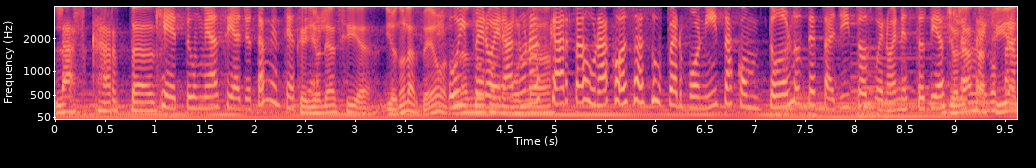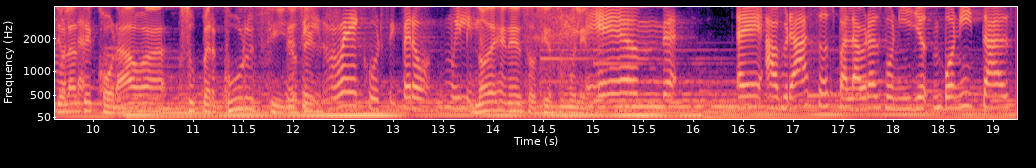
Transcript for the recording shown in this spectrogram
las cartas que tú me hacías, yo también te hacía. Que yo le hacía, yo no las veo. Uy, pero eran unas cartas, una cosa súper bonita con todos los detallitos. Bueno, en estos días yo las, hacía, yo las decoraba, súper cursi. Yo sí, re cursi, pero muy lindo. No dejen eso, sí es muy lindo. Eh, abrazos, palabras bonitas,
